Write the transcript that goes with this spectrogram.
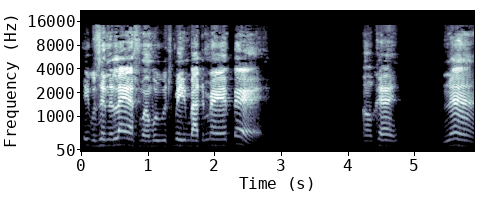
He was in the last one. We was reading about the Marion Barry. Okay. Now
